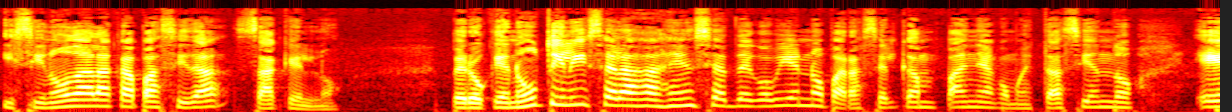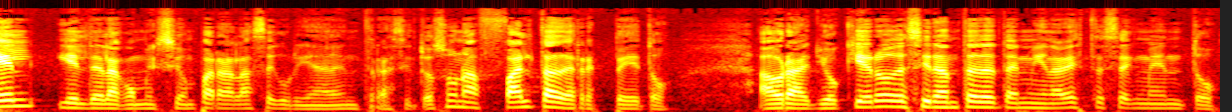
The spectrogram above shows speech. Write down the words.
y si no da la capacidad, sáquenlo. pero que no utilice las agencias de gobierno para hacer campaña como está haciendo él y el de la Comisión para la Seguridad en Tránsito. Es una falta de respeto. Ahora, yo quiero decir antes de terminar este segmento,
